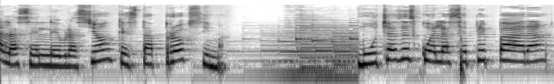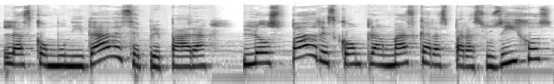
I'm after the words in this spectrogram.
a la celebración que está próxima. Muchas escuelas se preparan, las comunidades se preparan, los padres compran máscaras para sus hijos.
